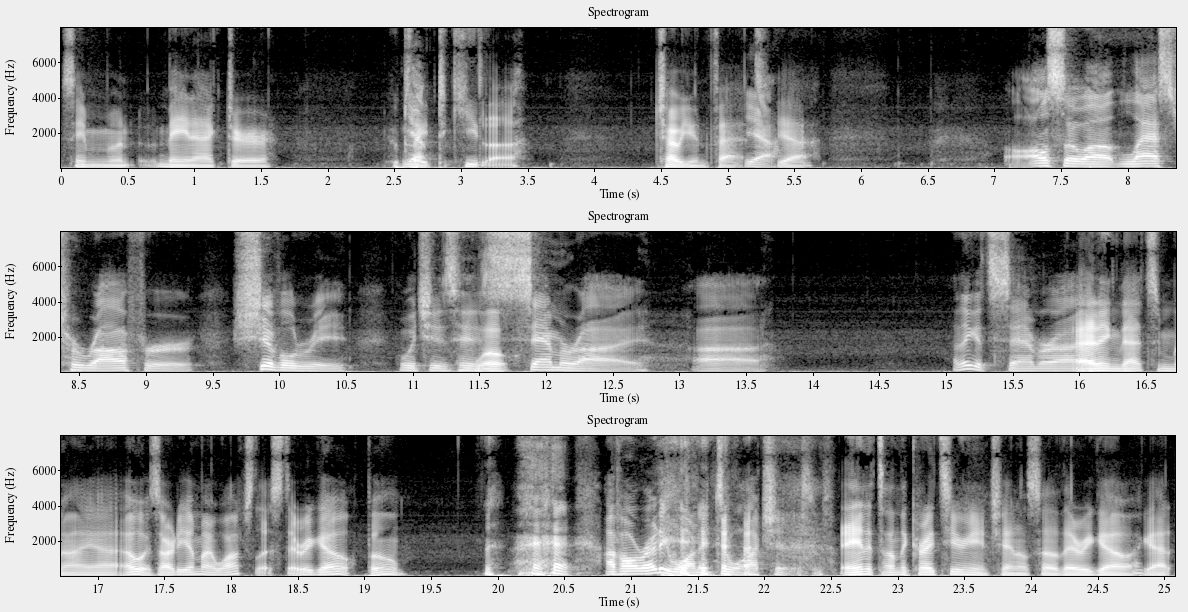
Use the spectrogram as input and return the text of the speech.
same main actor who played Yep. Tequila, Chow Yun Fat. Yeah. yeah, also uh, last hurrah for chivalry which is his Whoa. samurai uh i think it's samurai Adding that to my uh, oh, it's already on my watch list. There we go, boom, i've already wanted to watch it and it's on the Criterion channel. So there we go. I got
